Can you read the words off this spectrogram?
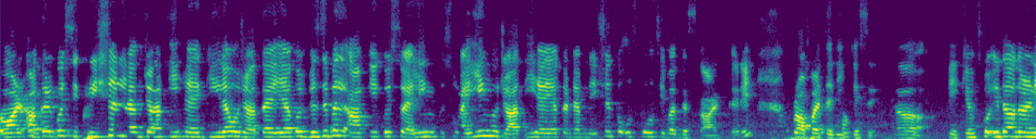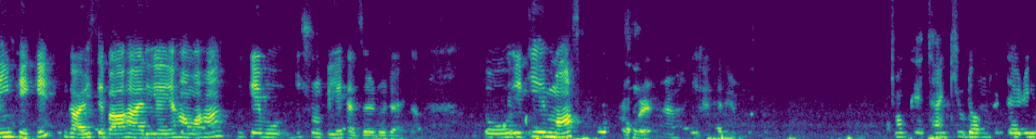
और अगर कोई सिक्रीशन लग जाती है, गीला हो जाता है या कोई विजिबल आपकी कोई स्वेलिंग स्वेलिंग हो जाती है या कंटेमिनेशन तो उसको उसी वक्त डिस्कार्ड करें प्रॉपर तरीके से। फेंकें, उसको इधर उधर नहीं फेंकें, गाड़ी से बाहर या यहाँ वहाँ, क्योंकि वो दूसरों के लिए हेजर्ड हो जाएगा। तो एक ये मास्क प्रॉपर करें। Okay, thank you, Dr. Terry.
